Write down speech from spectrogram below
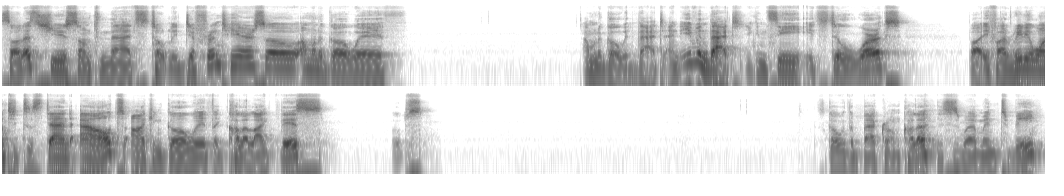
So let's choose something that's totally different here. So I'm to go with, I'm to go with that. And even that, you can see it still works. But if I really want it to stand out, I can go with a color like this. Oops. Let's go with the background color. This is where I'm meant to be.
